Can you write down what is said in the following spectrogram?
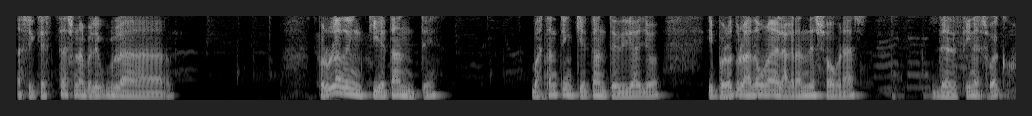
Así que esta es una película, por un lado inquietante, bastante inquietante diría yo, y por otro lado una de las grandes obras del cine sueco.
